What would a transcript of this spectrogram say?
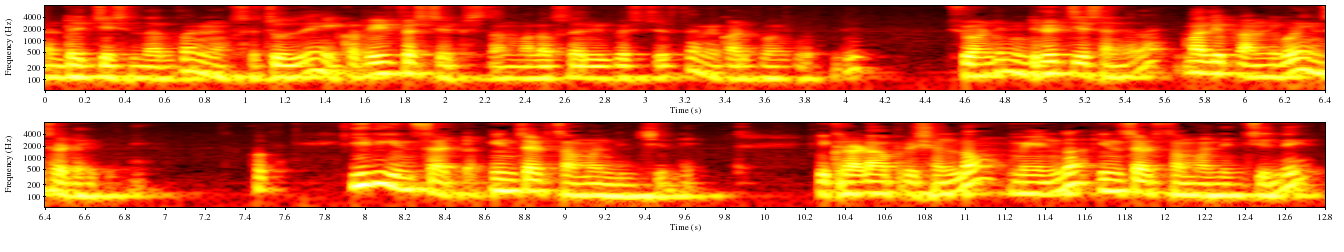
ఎంటర్ ఇచ్చేసిన తర్వాత నేను ఒకసారి చూసి ఇక్కడ రీఫ్రెష్ చేపిస్తాను. మళ్ళీ ఒకసారి రీఫ్రెష్ చేస్తే మీకు అర్థమైపోతుంది. చూడండి నేను డిలీట్ చేశాను కదా? మళ్ళీ ఇప్పుడు అన్ని కూడా ఇన్సర్ట్ అయిపోయింది ఓకే. ఇది ఇన్సర్ట్ ఇన్సర్ట్ సంబంధించింది. ఈ ఆపరేషన్లో మెయిన్గా ఇన్సర్ట్ సంబంధించింది.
